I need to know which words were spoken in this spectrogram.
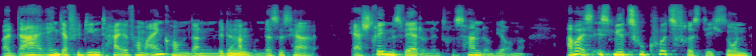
Weil da hängt ja für die ein Teil vom Einkommen dann mit mhm. ab. Und das ist ja erstrebenswert und interessant und wie auch immer. Aber es ist mir zu kurzfristig. So ein,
